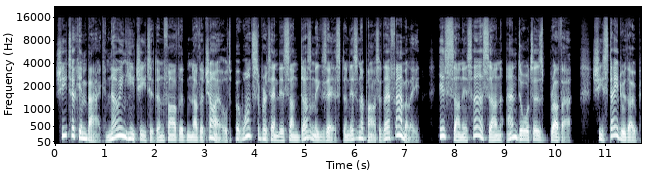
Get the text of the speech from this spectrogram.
She took him back, knowing he cheated and fathered another child, but wants to pretend his son doesn't exist and isn't a part of their family. His son is her son and daughter's brother. She stayed with OP,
